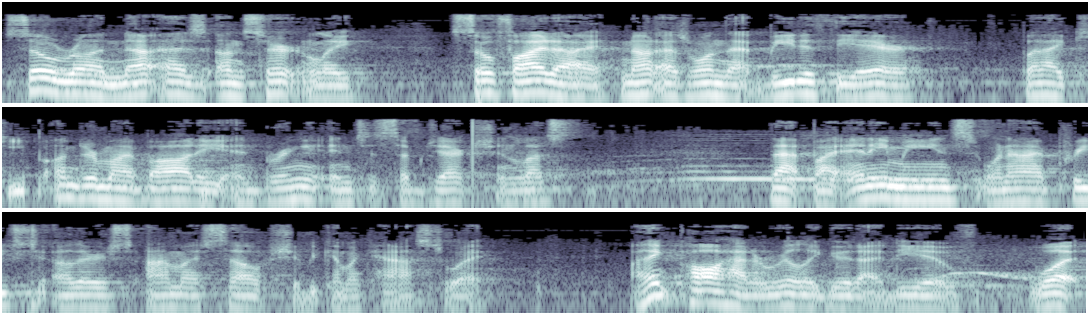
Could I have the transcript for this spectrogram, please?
so run, not as uncertainly, so fight I, not as one that beateth the air, but I keep under my body and bring it into subjection, lest that by any means, when I preach to others, I myself should become a castaway. I think Paul had a really good idea of what,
